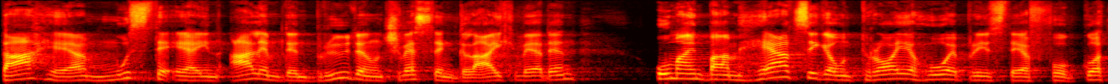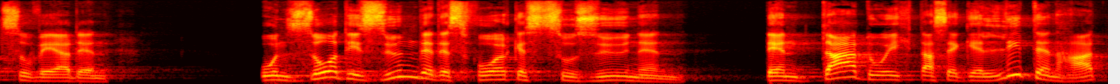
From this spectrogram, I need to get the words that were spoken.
daher musste er in allem den Brüdern und Schwestern gleich werden, um ein barmherziger und treuer Hohepriester vor Gott zu werden und so die Sünde des Volkes zu sühnen. Denn dadurch, dass er gelitten hat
